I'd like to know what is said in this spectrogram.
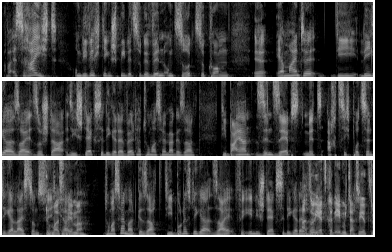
aber es reicht um die wichtigen Spiele zu gewinnen, um zurückzukommen. Äh, er meinte, die Liga sei so stark, die stärkste Liga der Welt, hat Thomas Helmer gesagt. Die Bayern sind selbst mit 80-prozentiger Leistungsfähigkeit. Thomas Helmer. Thomas Helmer hat gesagt, die Bundesliga sei für ihn die stärkste Liga der Also Welt. jetzt gerade eben, ich dachte jetzt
